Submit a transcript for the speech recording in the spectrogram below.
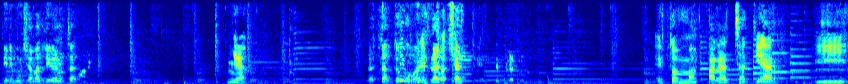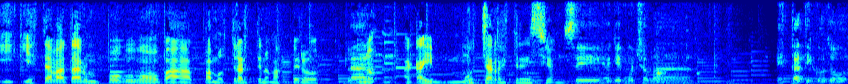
tiene mucha más libertad. Ya. No es tanto Sí, como en plan esto, chat. esto es más para chatear. Y, y- y este avatar un poco como para mostrarte nomás, pero Claro. no, acá hay mucha restricción. Sí, aquí es mucho más estático todo.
